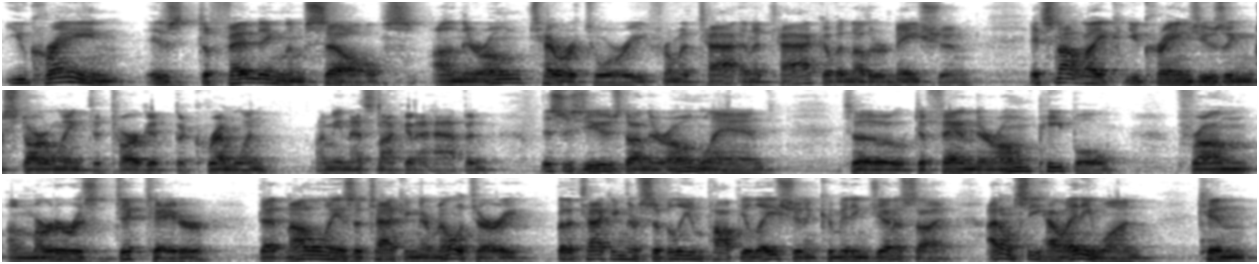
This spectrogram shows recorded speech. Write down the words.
Ukraine is defending themselves on their own territory from attack, an attack of another nation. It's not like Ukraine's using Starlink to target the Kremlin. I mean, that's not going to happen. This is used on their own land to defend their own people from a murderous dictator that not only is attacking their military, but attacking their civilian population and committing genocide. I don't see how anyone can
